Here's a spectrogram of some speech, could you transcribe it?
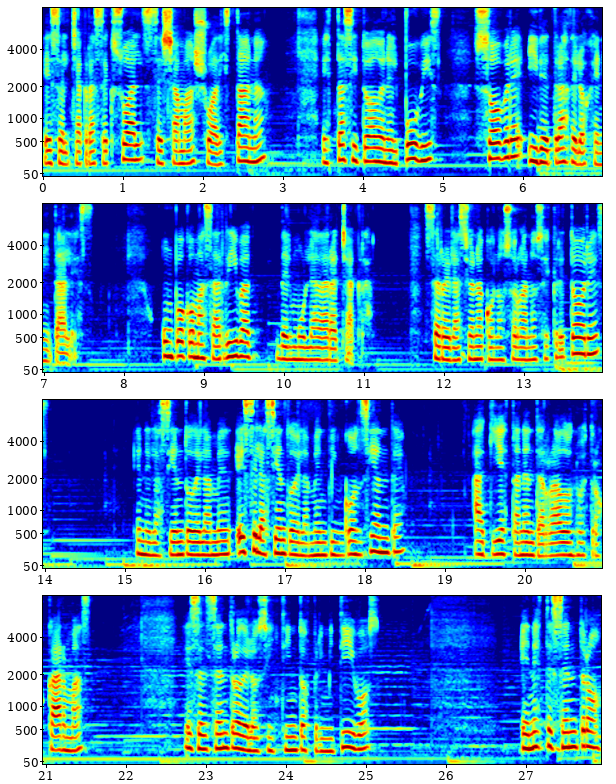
es el chakra sexual, se llama Swadhisthana, está situado en el pubis, sobre y detrás de los genitales, un poco más arriba del Muladhara chakra. Se relaciona con los órganos secretores, en el asiento de la es el asiento de la mente inconsciente, Aquí están enterrados nuestros karmas. Es el centro de los instintos primitivos. En este centro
